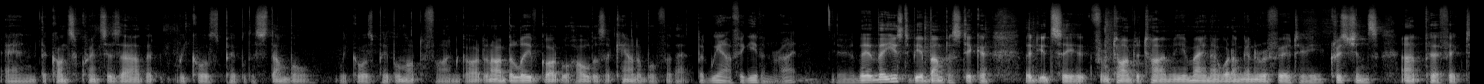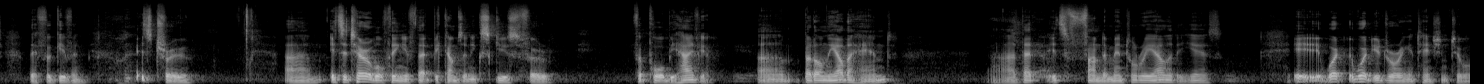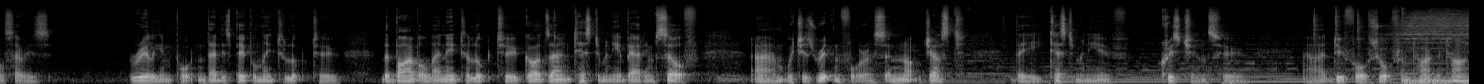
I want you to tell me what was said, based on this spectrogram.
and the consequences are that we cause people to stumble We cause people not to find God, and I believe God will hold us accountable for that. But we are forgiven, right? Yeah, there, there used to be a bumper sticker that you'd see from time to time, and you may know what I'm going to refer to here. Christians aren't perfect; they're forgiven. It's true. Um, it's a terrible thing if that becomes an excuse for for poor behaviour. Um, but on the other hand, uh, that it's fundamental reality. Yes. What what you're drawing attention to also is really important. That is, people need to look to the Bible. They need to look to God's own testimony about Himself, um, which is written for us, and not just the testimony of Christians who uh, do fall short from time to time.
